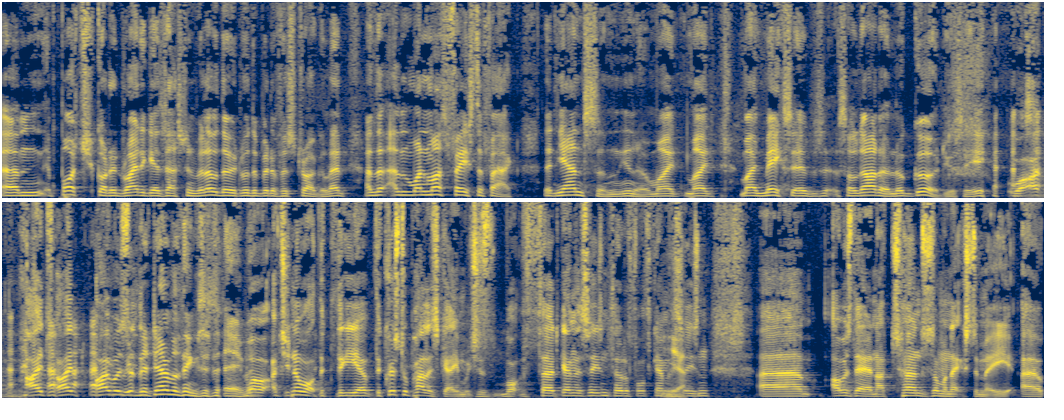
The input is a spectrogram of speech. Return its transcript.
um, Poch got it right against Aston Villa, though it was a bit of a struggle. And and, the, and one must face the fact that Janssen, you know, might might might make Soldado look good. You see. Well, I, I, I, I was is a the terrible thing to say. but- Well, do you know what the the, uh, the Crystal Palace game, which is what the third game of the season, third or fourth game Yeah. of the season. Um, I was there and I turned to someone next to me uh,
